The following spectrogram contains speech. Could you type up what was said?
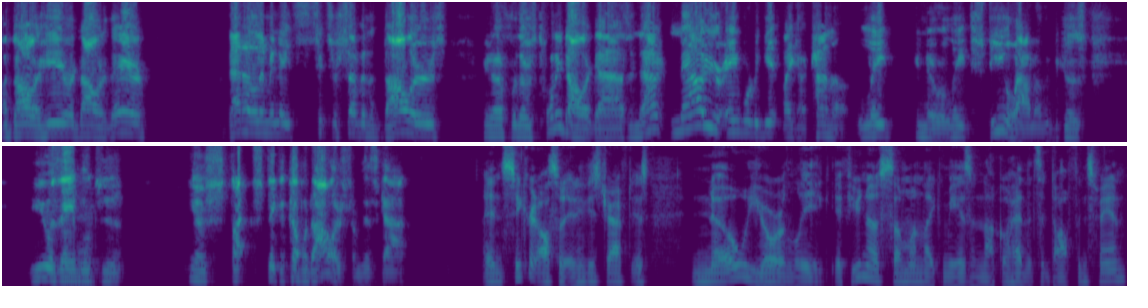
a dollar here, a dollar there that eliminates six or seven dollars, you know, for those twenty dollar guys. And now now you're able to get like a kind of late, you know, a late steal out of it because you was able to, you know, st- stick a couple dollars from this guy. And secret also to any of these draft is know your league. If you know someone like me as a knucklehead that's a Dolphins fan,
